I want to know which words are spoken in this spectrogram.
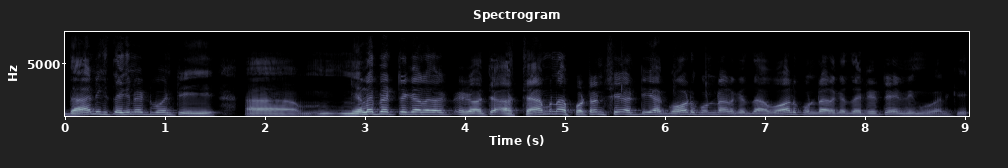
దానికి తగినటువంటి నిలబెట్టగల అంటే ఆ స్టామినా పొటెన్షియాలిటీ ఆ గోడకు ఉండాలి కదా ఆ వాల్కి ఉండాలి కదా రిటైనింగ్ వాళ్ళకి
